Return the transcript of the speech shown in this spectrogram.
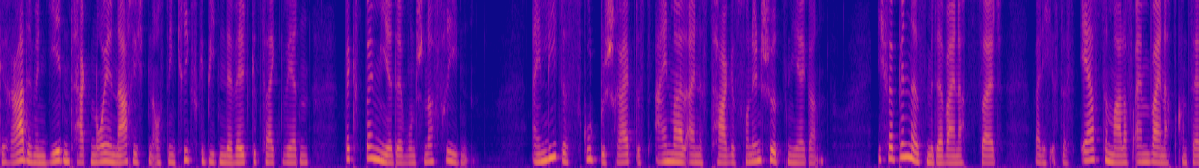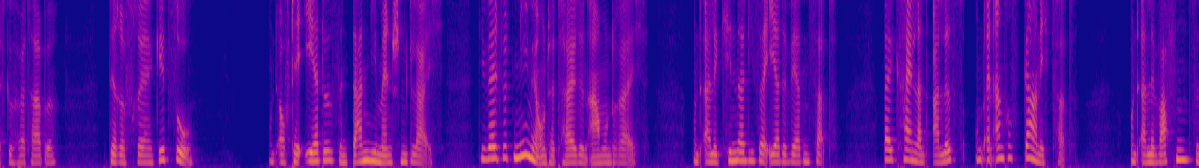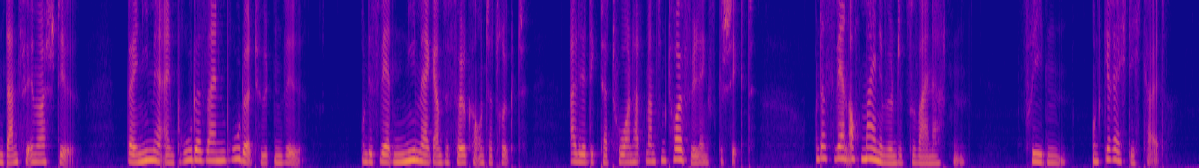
Gerade wenn jeden Tag neue Nachrichten aus den Kriegsgebieten der Welt gezeigt werden, wächst bei mir der Wunsch nach Frieden. Ein Lied, das es gut beschreibt, ist Einmal eines Tages von den Schürzenjägern. Ich verbinde es mit der Weihnachtszeit, weil ich es das erste Mal auf einem Weihnachtskonzert gehört habe. Der Refrain geht so. Und auf der Erde sind dann die Menschen gleich. Die Welt wird nie mehr unterteilt in arm und reich. Und alle Kinder dieser Erde werden satt, weil kein Land alles und ein anderes gar nichts hat. Und alle Waffen sind dann für immer still, weil nie mehr ein Bruder seinen Bruder töten will und es werden nie mehr ganze Völker unterdrückt. Alle Diktatoren hat man zum Teufel längst geschickt. Und das wären auch meine Wünsche zu Weihnachten. Frieden und Gerechtigkeit.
